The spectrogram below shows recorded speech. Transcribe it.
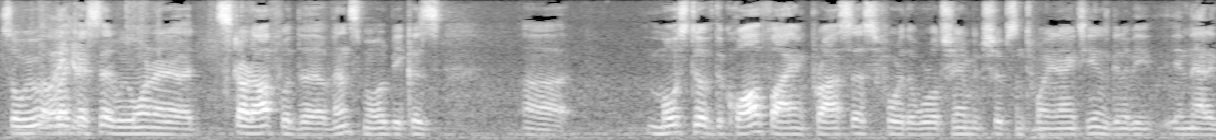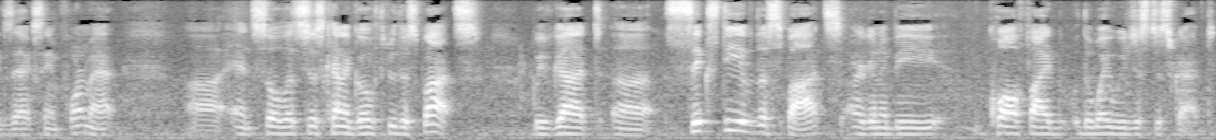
So we, like like, I said, we wanted to start off with the events mode because uh, most of the qualifying process for the World Championships in 2019 is going to be in that exact same format. Uh, and so let's just kind of go through the spots. We've got uh, 60 of the spots are going to be qualified the way we just described.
